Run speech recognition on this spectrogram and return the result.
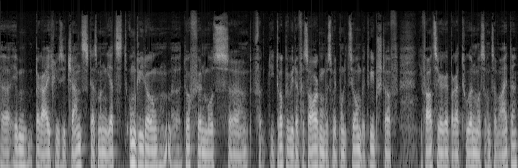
äh, im Bereich Lysychansk, dass man jetzt Umgliederung äh, durchführen muss, äh, die Truppe wieder versorgen muss mit Munition, Betriebsstoff, die Fahrzeuge reparaturen muss und so weiter.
